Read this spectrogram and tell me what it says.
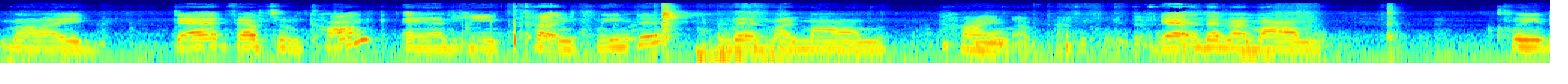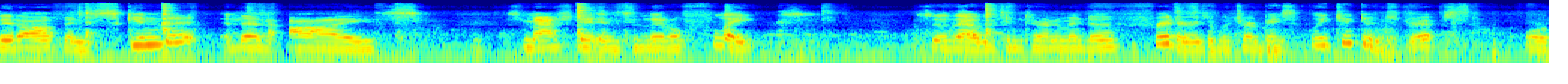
My dad found some conch and he cut and cleaned it. And then my mom, Kind of cut and cleaned it. yeah, and then my mom cleaned it off and skinned it. And then I s- smashed it into little flakes so that we can turn them into fritters, which are basically chicken strips or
